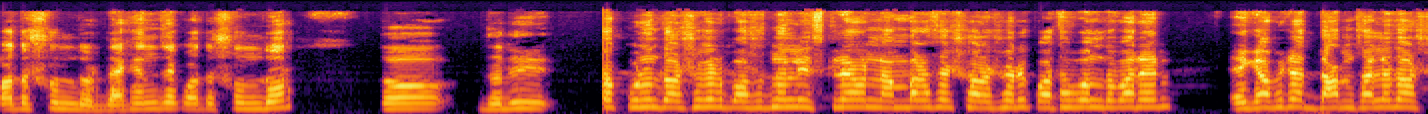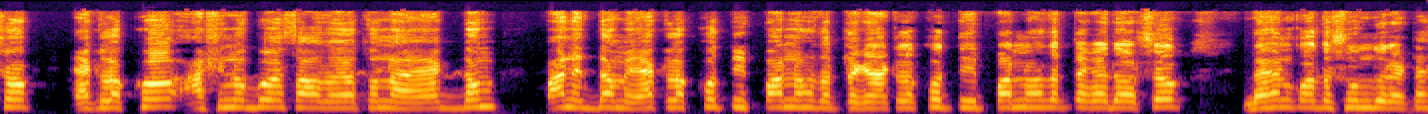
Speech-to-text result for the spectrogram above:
কত সুন্দর, দেখেন যে কত সুন্দর। তো যদি কোনো দর্শকের পছন্দ হলে স্ক্রিনে আমার নাম্বার আছে, সরাসরি কথা বলতে পারেন। এই গাভিটার দাম চাইলে দর্শক এক লক্ষ আশি নব্বই এত না, একদম পানির দামে এক লক্ষ তিপ্পান্ন হাজার টাকা, এক লক্ষ তিপ্পান্ন হাজার টাকা দর্শক। দেখেন কত সুন্দর একটা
